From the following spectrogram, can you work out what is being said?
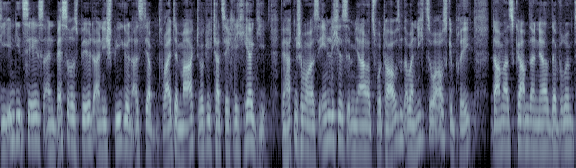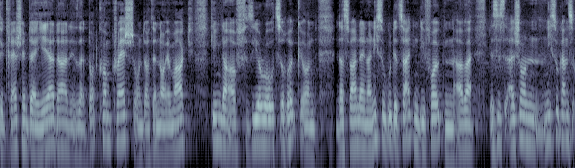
die Indizes ein besseres Bild eigentlich spiegeln, als der breite Markt wirklich tatsächlich hergibt. Wir hatten schon mal was Ähnliches im Jahre 2000, aber nicht so ausgeprägt. Damals kam dann ja der berühmte Crash hinterher, da dieser Dotcom-Crash und auch der neue Markt ging da auf Zero zurück und das waren dann nicht so gute Zeiten, die folgten. Aber es ist schon nicht so ganz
